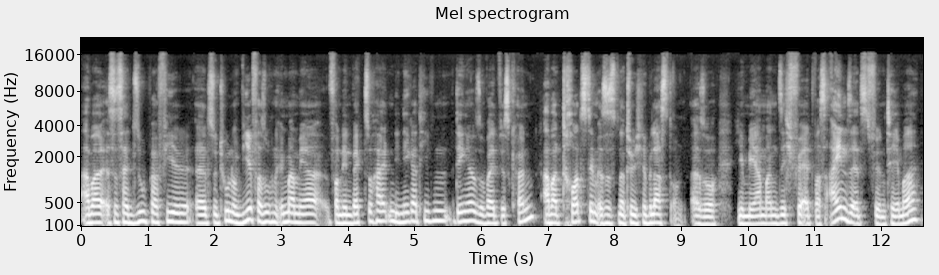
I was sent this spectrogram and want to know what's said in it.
Aber es ist halt super viel äh, zu tun und wir versuchen immer mehr von denen wegzuhalten, die negativen Dinge, soweit wir es können. Aber trotzdem ist es natürlich eine Belastung. Also je mehr man sich für etwas einsetzt, für ein Thema,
